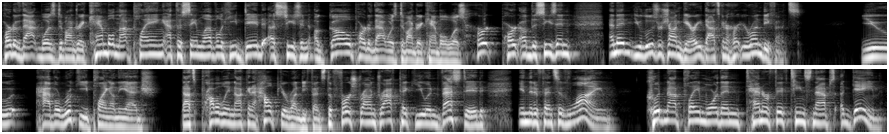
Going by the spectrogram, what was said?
Part of that was Devondre Campbell not playing at the same level he did a season ago. Part of that was Devondre Campbell was hurt part of the season. And then you lose Rashan Gary, that's going to hurt your run defense. You have a rookie playing on the edge. That's probably not going to help your run defense. The first round draft pick you invested in the defensive line could not play more than 10 or 15 snaps a game.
